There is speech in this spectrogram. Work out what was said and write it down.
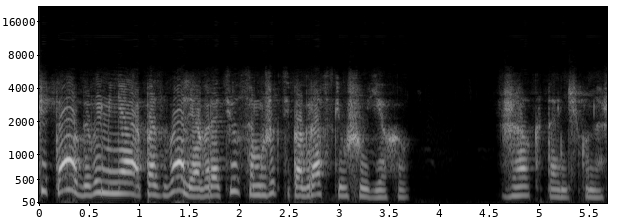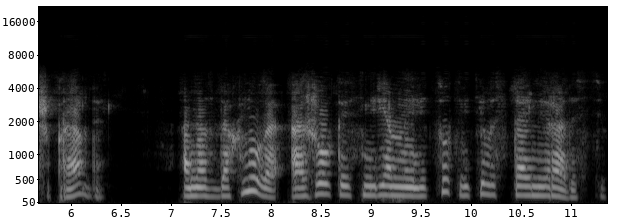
считал, да вы меня позвали, а воротился мужик типографский уж уехал. Жалко Танечку нашу, правда? Она вздохнула, а желтое смиренное лицо светилось тайной радостью.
